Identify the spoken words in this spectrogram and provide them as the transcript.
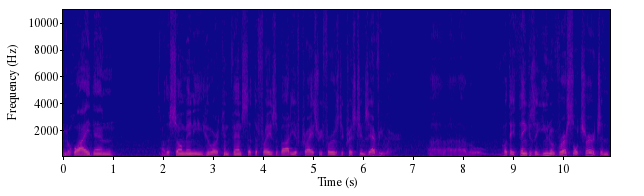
You know, why then are there so many who are convinced that the phrase the body of Christ refers to Christians everywhere? Uh, uh, what they think is a universal church, and,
